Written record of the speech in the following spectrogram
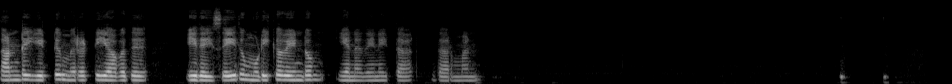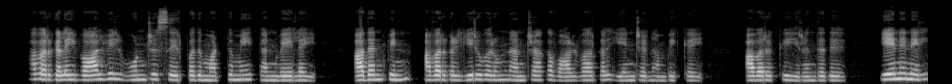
சண்டையிட்டு மிரட்டியாவது இதை செய்து முடிக்க வேண்டும் என நினைத்தார் தர்மன். அவர்களை வாழ்வில் ஒன்று சேர்ப்பது மட்டுமே தன் வேலை. அதன்பின் அவர்கள் இருவரும் நன்றாக வாழ்வார்கள் என்ற நம்பிக்கை அவருக்கு இருந்தது. ஏனெனில்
